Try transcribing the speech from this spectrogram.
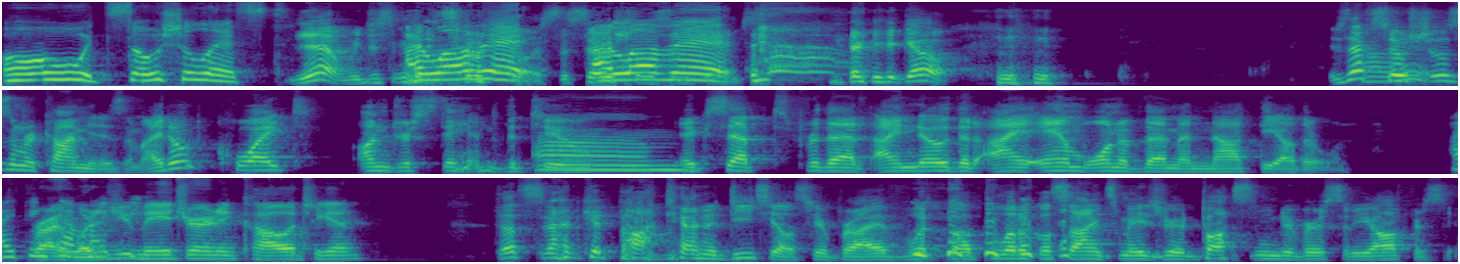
Oh, it's socialist. Yeah, we just made I love socialist. it. The I love it. games. There you go. Is that All right. socialism or communism? I don't quite understand the two, Um, except for that I know that I am one of them and not the other one. I think Brian, what might did you major in in college again Let's not get bogged down in details here, Brian. of What a political science major at Boston University offers you.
